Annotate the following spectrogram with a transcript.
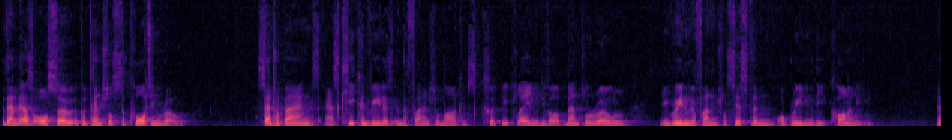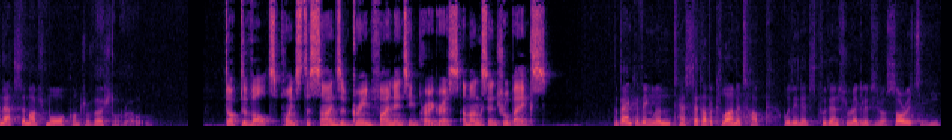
But then there's also a potential supporting role. Central banks, as key conveners in the financial markets, could be playing a developmental role in greening the financial system or greening the economy. And that's a much more controversial role. Dr. Volz points to signs of green financing progress among central banks. The Bank of England has set up a climate hub within its Prudential Regulatory Authority,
